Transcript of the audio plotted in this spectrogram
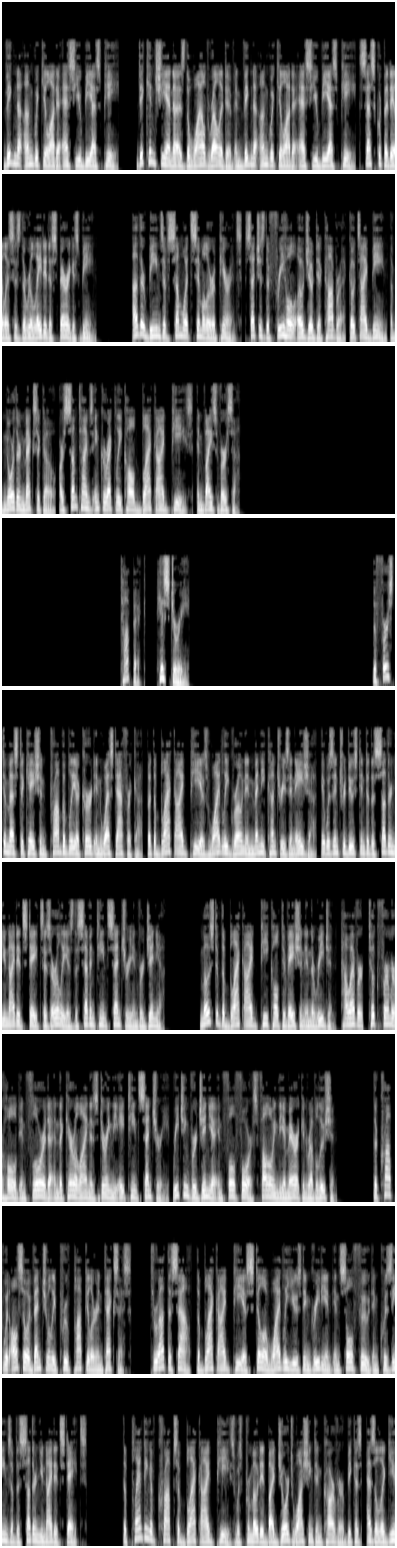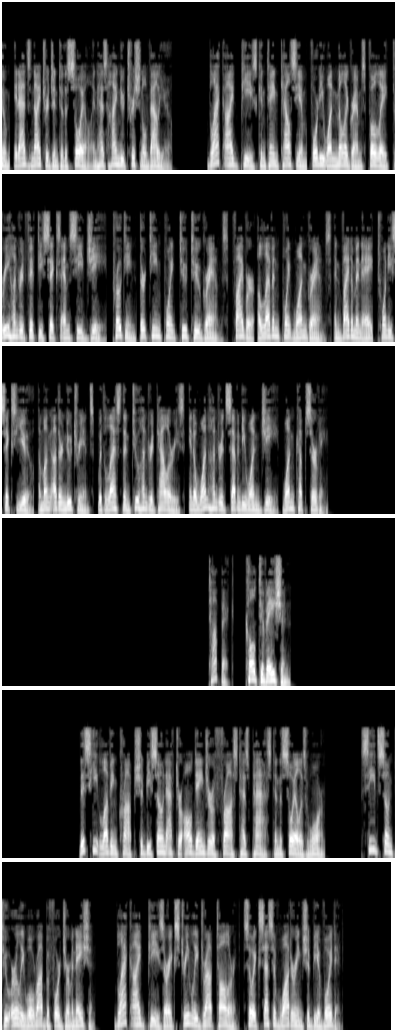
Vigna unguiculata subsp. Dekindtiana is the wild relative and Vigna unguiculata subsp. Sesquipedalis is the related asparagus bean. Other beans of somewhat similar appearance, such as the frijol ojo de cabra goat's eye bean of northern Mexico, are sometimes incorrectly called black-eyed peas, and vice versa. History The first domestication probably occurred in West Africa, but the black-eyed pea is widely grown in many countries in Asia. It was introduced into the southern United States as early as the 17th century in Virginia. Most of the black-eyed pea cultivation in the region, however, took firmer hold in Florida and the Carolinas during the 18th century, reaching Virginia in full force following the American Revolution. The crop would also eventually prove popular in Texas. Throughout the South, the black-eyed pea is still a widely used ingredient in soul food and cuisines of the southern United States. The planting of crops of black-eyed peas was promoted by George Washington Carver because, as a legume, it adds nitrogen to the soil and has high nutritional value. Black-eyed peas contain calcium 41 mg folate 356 mcg, protein 13.22 grams, fiber 11.1 grams and vitamin A 26 U, among other nutrients, with less than 200 calories, in a 171 g, 1 cup serving. Topic: Cultivation This heat-loving crop should be sown after all danger of frost has passed and the soil is warm. Seeds sown too early will rot before germination. Black-eyed peas are extremely drought-tolerant, so excessive watering should be avoided.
